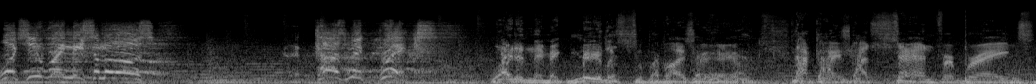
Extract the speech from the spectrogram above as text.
Won't you bring me some of those... uh, cosmic bricks? Why didn't they make me the supervisor here? That guy's got sand for brains.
